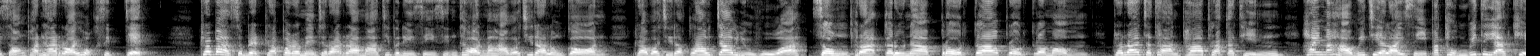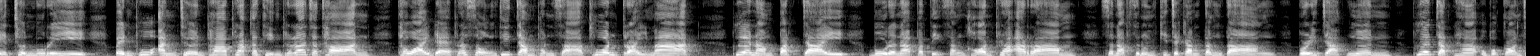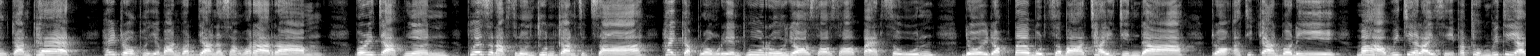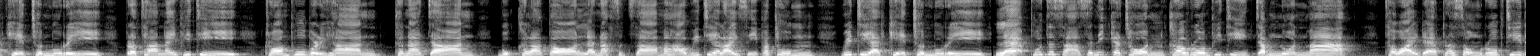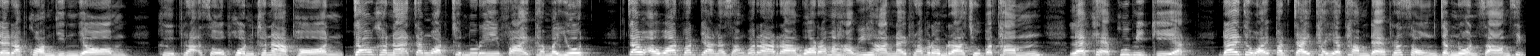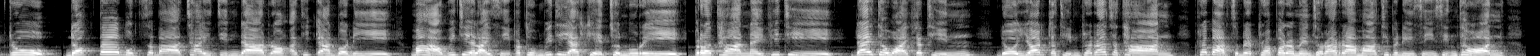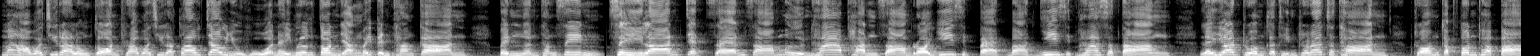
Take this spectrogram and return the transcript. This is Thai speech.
2567 พระบาทสมเด็จพระปรเมนทรรามาธิบดีศรีสินธรมหาวชิราลงกรณ์พระวชิรเกล้าเจ้าอยู่หัวทรงพระกรุณาโปรดเกล้าโปรดกระหม่อม พระราชทานผ้าพระกฐิน ให้มหาวิทยาลัยศรีปทุมวิทยาเขตชนบุรี เป็นผู้อัญเชิญผ้าพระกฐินพระราชทาน ถวายแด่พระสงฆ์ที่จำพรรษาท่วนไตรมาสเพื่อนำปัจจัย บูรณปฏิสังขรณ์พระอาราม สนับสนุนกิจกรรมต่างๆ บริจาคเงินเพื่อจัดหาอุปกรณ์ทางการแพทย์ ให้โรงพยาบาลวัดยาณสังวราราม บริจาคเงินเพื่อสนับสนุนทุนการศึกษา ให้กับโรงเรียนผู้รู้ยศศ80 โดยดรบุษบาชัยจินดา รองอธิการบดี มหาวิทยาลัยศรีปทุมวิทยาเขตชนบุรี ประธานในพิธี พร้อมผู้บริหาร คณาจารย์ บุคลากร และนักศึกษามหาวิทยาลัยศรีปทุม วิทยาเขตชนบุรี และพุทธศาสนิกชนเข้าร่วมพิธีจำนวนมาก ถวายแด่พระสงฆ์รูปที่ได้รับความยินยอม คือพระโสพลคณาพร เจ้าคณะจังหวัดชนบุรีฝ่ายธรรมยุทธ์เจ้าอาวาสวัดยาณสังวรารามวรมหาวิหารในพระบรมราชูปถัมภ์และแขกผู้มีเกียรติ ได้ถวายปัจจัยทายธรรมแด่พระสงฆ์จำนวน 30 รูป ดร บุษบาชัยจินดารองอธิการบดี มหาวิทยาลัยศรีปทุมวิทยาเขตชนบุรี ประธานในพิธี ได้ถวายกฐิน โดยยอดกฐินพระราชทาน พระบาทสมเด็จพระปรเมนทรรามาธิบดีศรีสินธรมหาวชิราลงกรณ์พระวชิรเกล้าเจ้าอยู่หัวในเบื้องต้นอย่างไม่เป็นทางการ เป็นเงินทั้งสิ้น 4,735,328 บาท 25 สตางค์และยอดรวมกฐินพระราชทาน พร้อมกับต้นพระป่า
